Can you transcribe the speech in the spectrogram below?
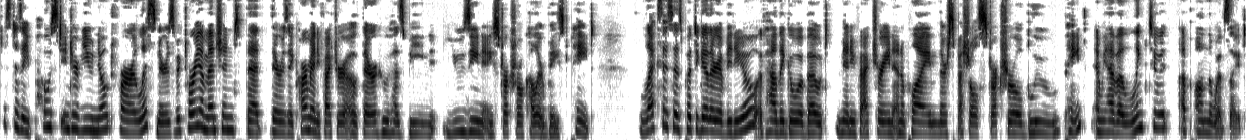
Just as a post interview note for our listeners, Victoria mentioned that there is a car manufacturer out there who has been using a structural color based paint. Lexus has put together a video of how they go about manufacturing and applying their special structural blue paint, and we have a link to it up on the website.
